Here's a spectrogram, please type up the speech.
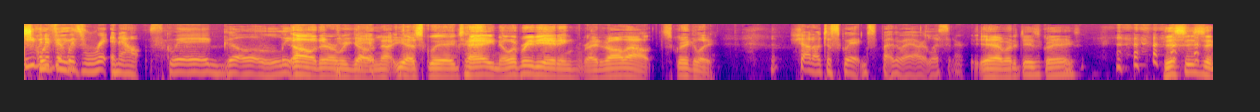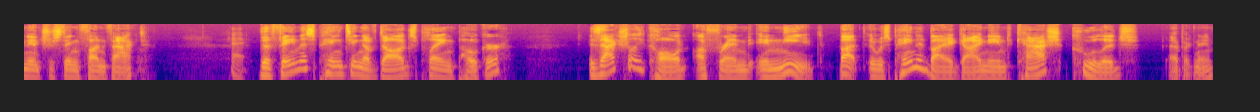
even if it was written out squiggly. Oh, there we go. Now, yeah, squigs. Hey, no abbreviating. Write it all out. Squiggly. Shout out to Squigs, by the way, our listener. Yeah, what it is, squigs. this is an interesting fun fact. Okay. The famous painting of dogs playing poker is actually called A Friend in Need, but it was painted by a guy named Cash Coolidge, epic name,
